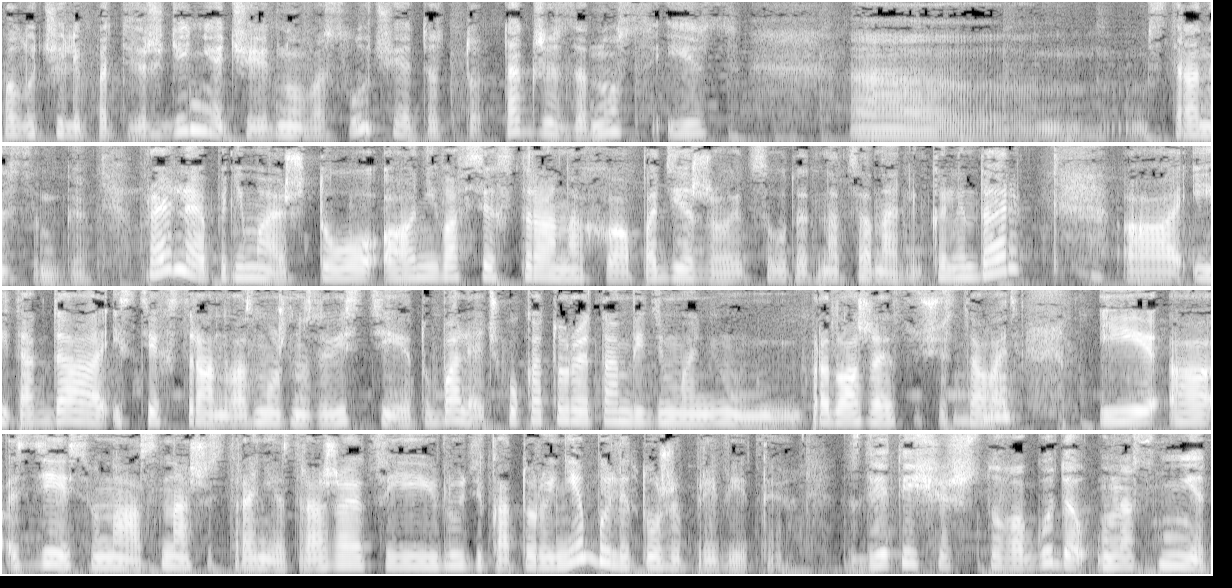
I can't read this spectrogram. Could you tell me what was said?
получили подтверждение очередного случая, это также занос из стран СНГ. Правильно я понимаю, что а, не во всех странах а, поддерживается вот этот национальный календарь, а, и тогда из тех стран возможно завести эту болячку, которая там, видимо, ну, продолжает существовать. Угу. И здесь у нас, в нашей стране, заражаются ею люди, которые не были тоже привиты? С 2006 года у нас нет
